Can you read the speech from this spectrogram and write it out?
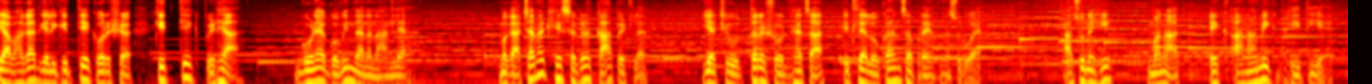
या भागात गेली कित्येक वर्ष कित्येक पिढ्या गुण्या गोविंदानं नांदल्या. मग अचानक हे सगळं का पेटलं? याची उत्तरं शोधण्याचा इथल्या लोकांचा प्रयत्न सुरू आहे. अजूनही मनात एक अनामिक भीती आहे.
